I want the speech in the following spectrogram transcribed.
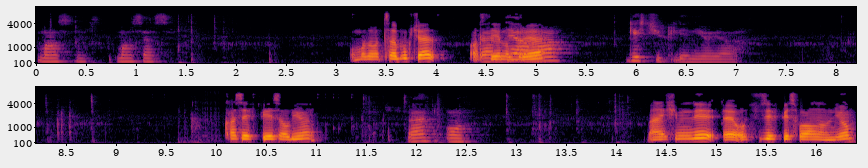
Malsın, mal sensin. O zaman çabuk gel atlayalım Bende buraya. ama geç yükleniyor ya. Kaç FPS alıyorsun? Ben 10. Ben şimdi e, 30 FPS falan alıyorum.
